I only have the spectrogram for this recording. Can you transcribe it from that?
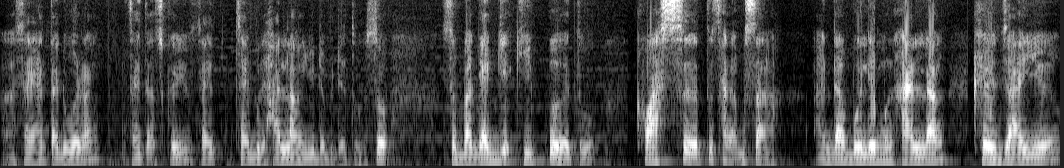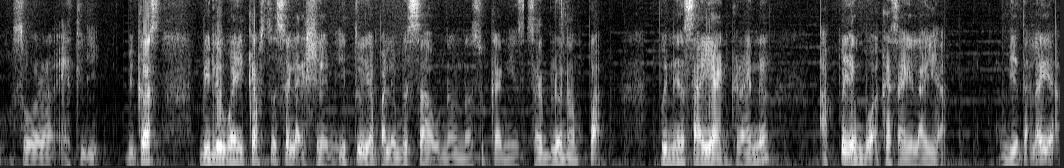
uh, saya hantar dua orang saya tak suka you saya saya boleh halang you daripada tu. So sebagai gatekeeper tu kuasa tu sangat besar anda boleh menghalang kejaya seorang atlet. Because bila when it comes to selection itu yang paling besar undang-undang sukan ni. Saya belum nampak penyelesaian kerana apa yang buatkan saya layak dia tak layak.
